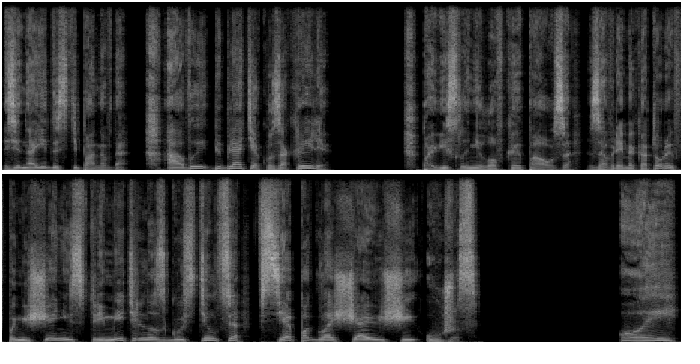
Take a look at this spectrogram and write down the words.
«Зинаида Степановна, а вы библиотеку закрыли?» Повисла неловкая пауза, за время которой в помещении стремительно сгустился всепоглощающий ужас. «Ой!»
